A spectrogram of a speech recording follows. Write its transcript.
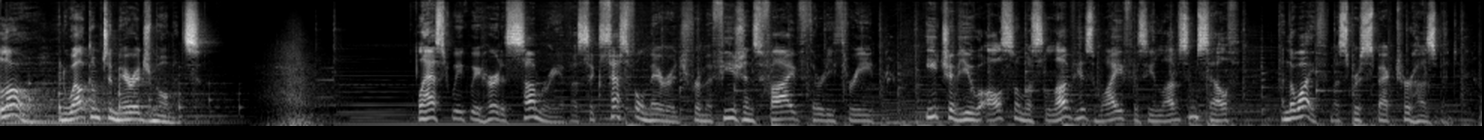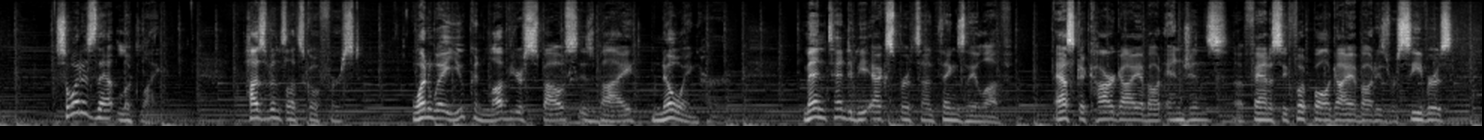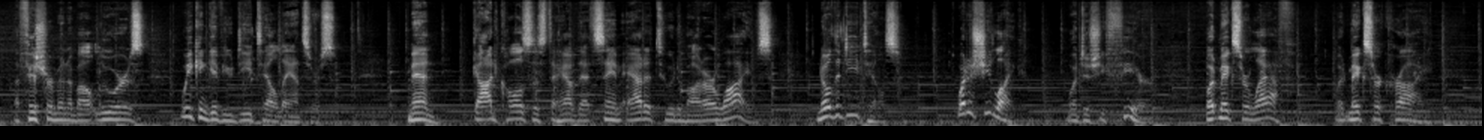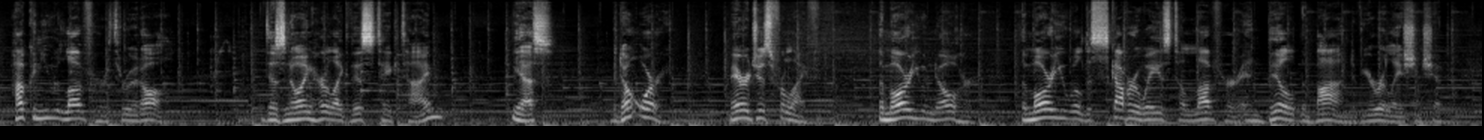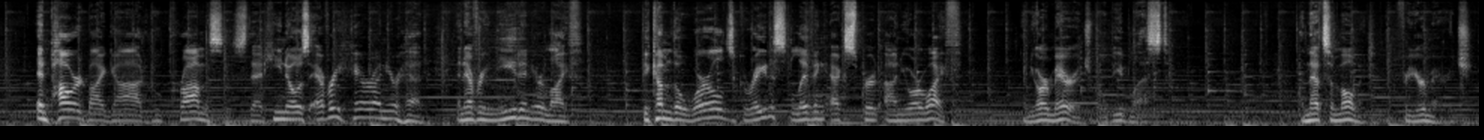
Hello, and welcome to Marriage Moments. Last week we heard a summary of a successful marriage from Ephesians 5:33. Each of you also must love his wife as he loves himself, and the wife must respect her husband. So what does that look like? Husbands, let's go first. One way you can love your spouse is by knowing her. Men tend to be experts on things they love. Ask a car guy about engines, a fantasy football guy about his receivers, a fisherman about lures. We can give you detailed answers. Men, God calls us to have that same attitude about our wives. Know the details. What is she like? What does she fear? What makes her laugh? What makes her cry? How can you love her through it all? Does knowing her like this take time? Yes, but don't worry. Marriage is for life. The more you know her, the more you will discover ways to love her and build the bond of your relationship. Empowered by God, who promises that He knows every hair on your head and every need in your life, become the world's greatest living expert on your wife, and your marriage will be blessed. And that's a moment for your marriage.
